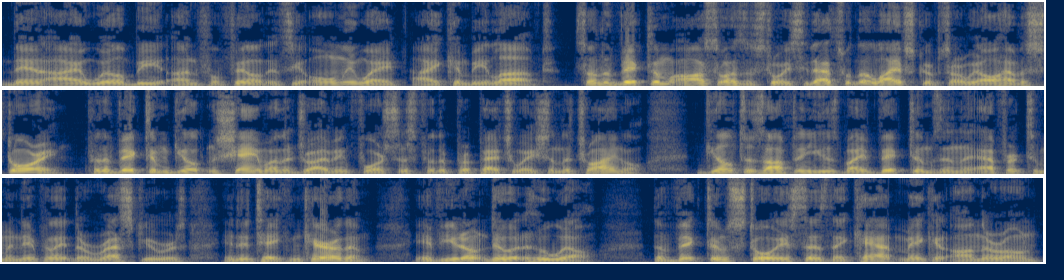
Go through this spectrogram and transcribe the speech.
then I will be unfulfilled. It's the only way I can be loved. So the victim also has a story. See, that's what the life scripts are. We all have a story. For the victim, guilt and shame are the driving forces for the perpetuation of the triangle. Guilt is often used by victims in an effort to manipulate their rescuers into taking care of them. If you don't do it, who will? The victim's story says they can't make it on their own,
